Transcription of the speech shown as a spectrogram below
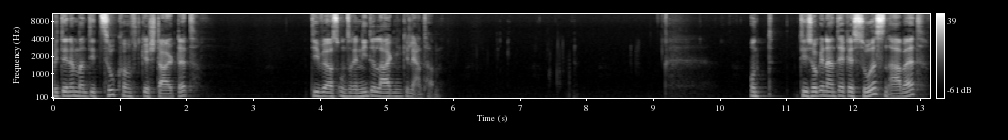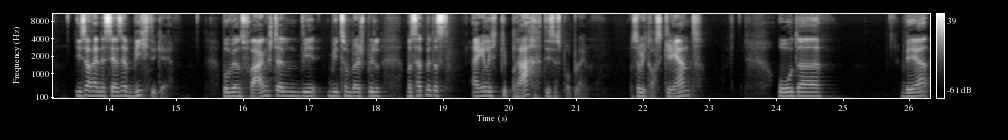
mit denen man die Zukunft gestaltet, die wir aus unseren Niederlagen gelernt haben. Und die sogenannte Ressourcenarbeit ist auch eine sehr, sehr wichtige, wo wir uns Fragen stellen, wie, wie zum Beispiel, was hat mir das eigentlich gebracht, dieses Problem? Was habe ich daraus gelernt? Oder wer,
